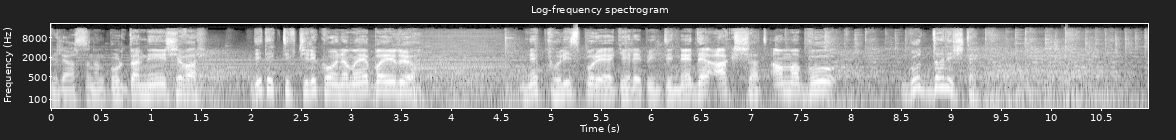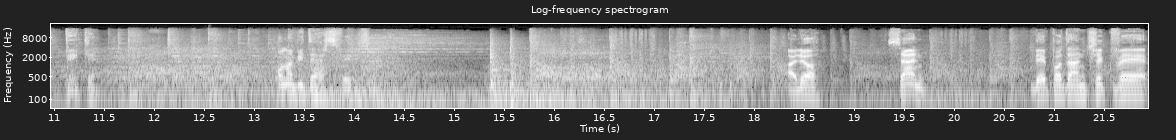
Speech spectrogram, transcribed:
Belasının burada ne işi var? Dedektifçilik oynamaya bayılıyor. Ne polis buraya gelebildi ne de Akşat ama bu... Guddan işte. Bekle. Ona bir ders vereceğim. Alo, sen depodan çık ve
